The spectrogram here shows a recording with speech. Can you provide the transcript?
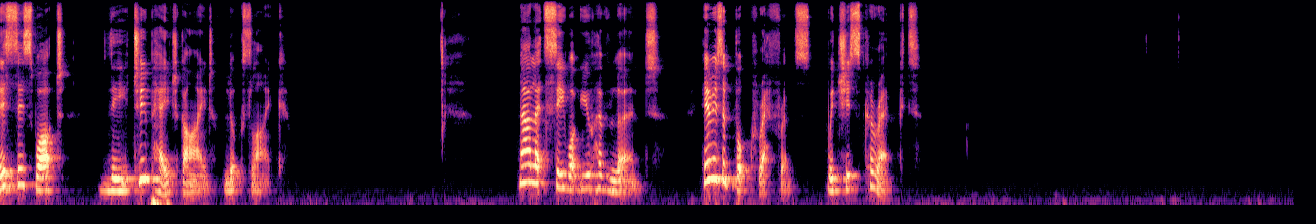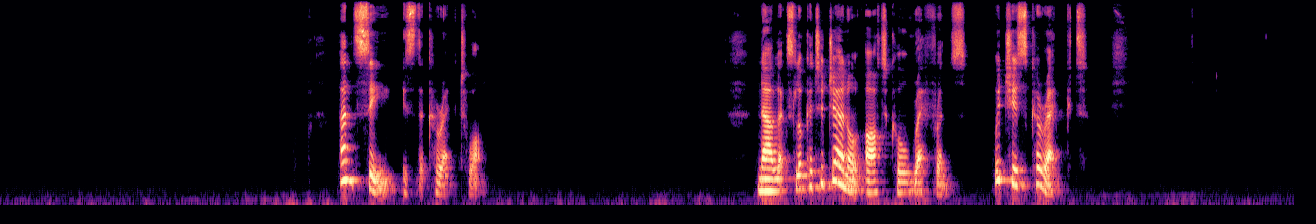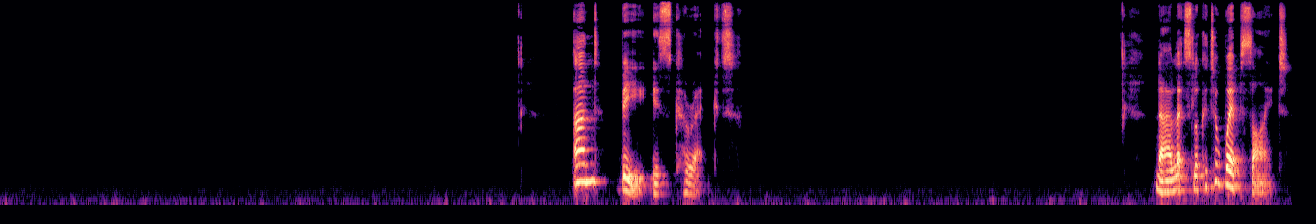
This is what the two-page guide looks like. Now let's see what you have learnt. Here is a book reference, which is correct. and C is the correct one. Now let's look at a journal article reference, which is correct. And B is correct. Now let's look at a website.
